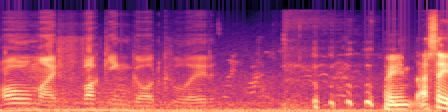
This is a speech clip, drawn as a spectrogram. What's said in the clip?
Oh my fucking god, Kool-Aid. I mean, I say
